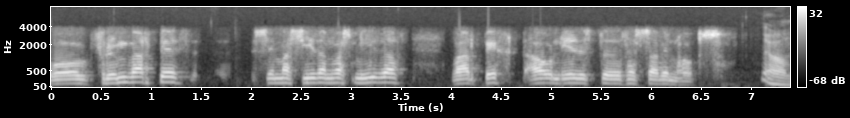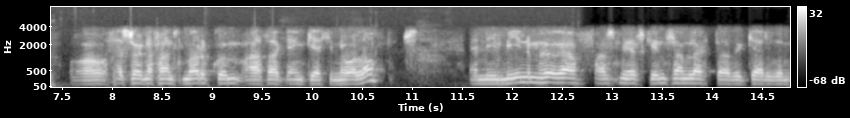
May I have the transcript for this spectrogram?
og frumvarpið sem að síðan var smíðað var byggt á nýðustuðu þessa vinnhóps og þess vegna fannst mörgum að það gengi ekki nóg langt. En í mínum huga fannst mér skinsamlegt að við gerðum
